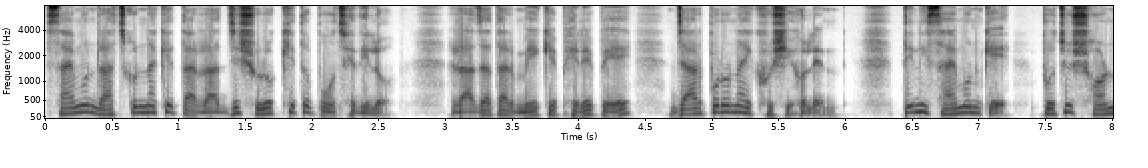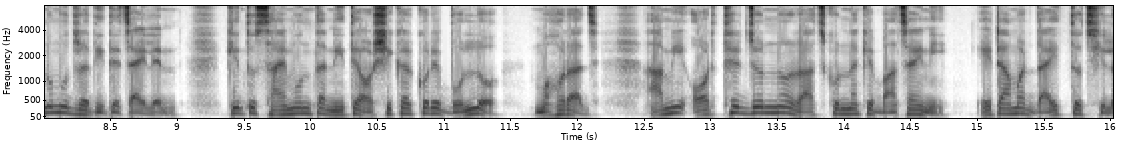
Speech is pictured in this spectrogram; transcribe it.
সাইমন রাজকন্যাকে তার রাজ্যে সুরক্ষিত পৌঁছে দিল। রাজা তার মেয়েকে ফেরে পেয়ে যার খুশি হলেন। তিনি সাইমনকে প্রচুর স্বর্ণমুদ্রা দিতে চাইলেন, কিন্তু সাইমন তা নিতে অস্বীকার করে বলল, মহারাজ, আমি অর্থের জন্য রাজকন্যাকে বাঁচাইনি, এটা আমার দায়িত্ব ছিল।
